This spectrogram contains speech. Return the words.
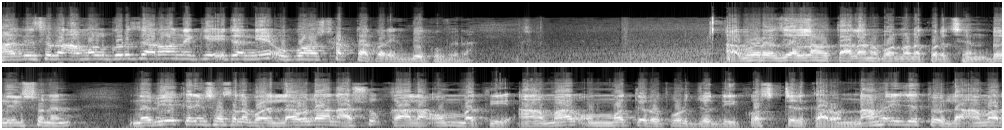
হাদিসের আমল করেছে আর অনেকে, এটা নিয়ে উপহাস ঠাট্টা করে বেকুফেরা। আবু রাজি আল্লাহ তালান বর্ণনা করেছেন, দলিল শুনেন, নবী করিম আমার যদি কষ্টের কারণ না হয়ে যেত আমার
